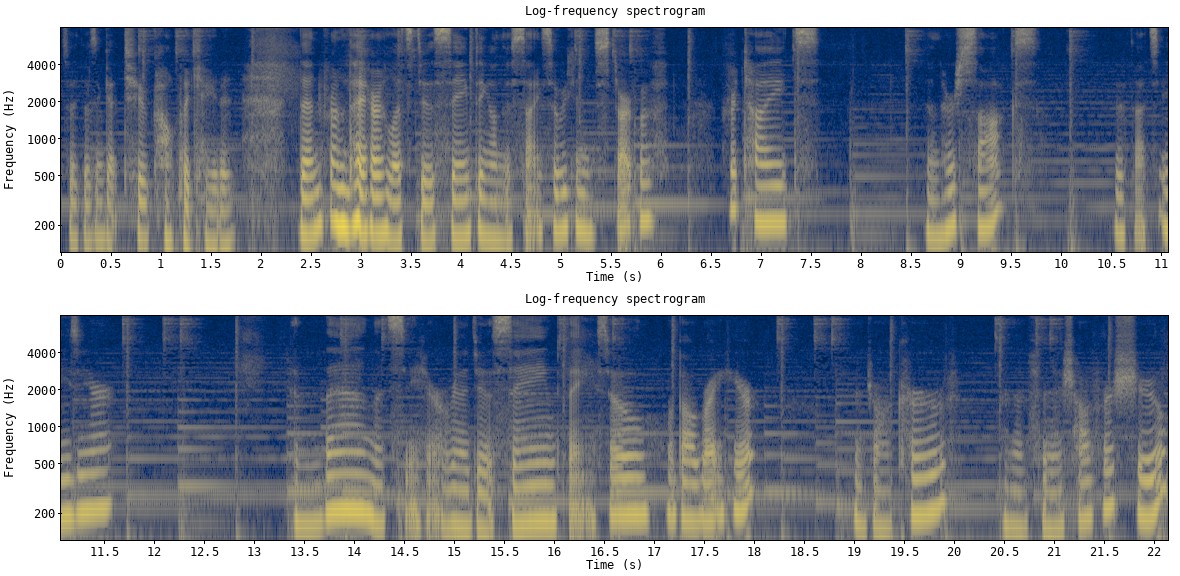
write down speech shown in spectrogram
so it doesn't get too complicated. Then from there, let's do the same thing on this side. So we can start with her tights and her socks, if that's easier. And then let's see here, we're going to do the same thing. So about right here, to draw a curve and then finish off her shoe.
